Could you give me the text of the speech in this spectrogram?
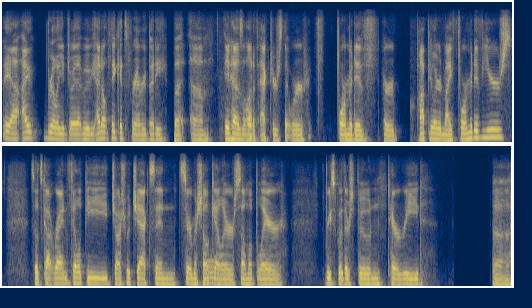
Yeah, I really enjoy that movie. I don't think it's for everybody, but um, it has a lot of actors that were formative or popular in my formative years. So it's got Ryan Phillippe, Joshua Jackson, Sarah Michelle Oh. Gellar, Selma Blair, Reese Witherspoon, Tara Reid. Uh,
